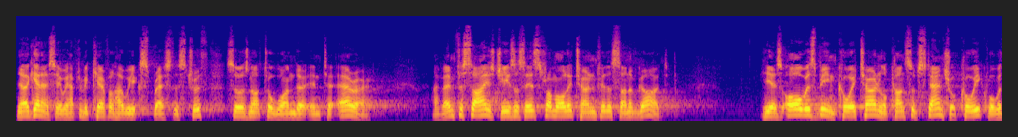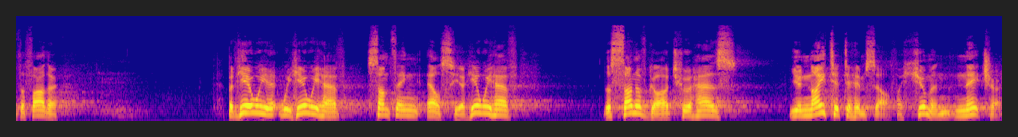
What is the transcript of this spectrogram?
Now, again, I say we have to be careful how we express this truth so as not to wander into error. I've emphasized Jesus is from all eternity the Son of God. He has always been co eternal, consubstantial, co equal with the Father. But here we, we, here we have something else here. Here we have the Son of God who has united to himself a human nature.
